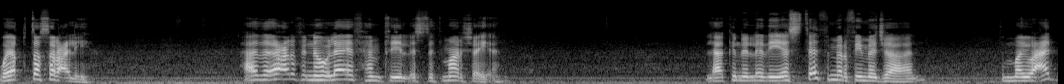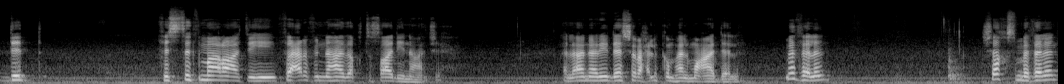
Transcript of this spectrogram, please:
ويقتصر عليه. هذا أعرف إنه لا يفهم في الاستثمار شيئا. لكن الذي يستثمر في مجال ثم يعدد في استثماراته فأعرف إن هذا اقتصادي ناجح. الآن أريد أشرح لكم هالمعادلة. مثلا شخص مثلا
